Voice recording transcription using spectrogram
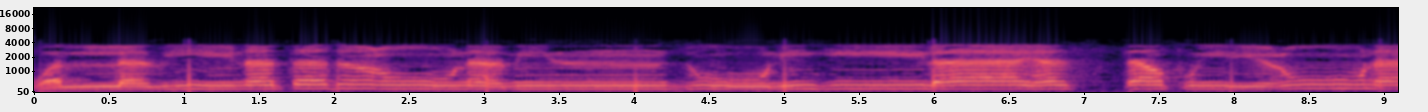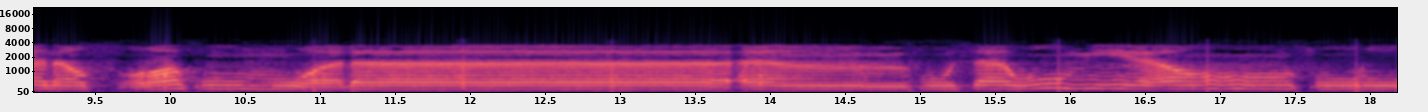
والذين تدعون من دونه لا يستطيعون نصركم ولا أنفسهم ينصرون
